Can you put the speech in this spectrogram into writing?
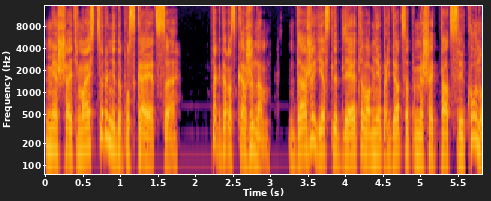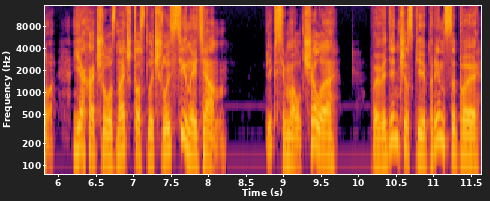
Мешать мастеру не допускается. Тогда расскажи нам, даже если для этого мне придётся помешать Тацу и Куну, я хочу узнать, что случилось с Синой Тян». Пикси молчала. Поведенческие принципы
